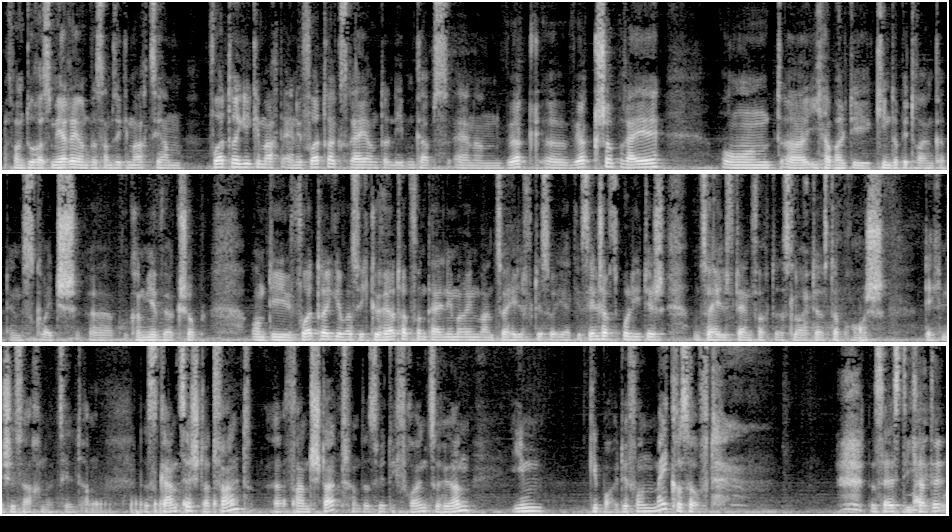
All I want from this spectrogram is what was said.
Es waren durchaus mehrere und was haben sie gemacht? Sie haben Vorträge gemacht, eine Vortragsreihe und daneben gab es einen Work, äh, Workshop-Reihe, und äh, ich habe halt die Kinderbetreuung gehabt, den Scratch-Programmierworkshop. Äh, und die Vorträge, was ich gehört habe von Teilnehmerinnen, waren zur Hälfte so eher gesellschaftspolitisch und zur Hälfte einfach, dass Leute aus der Branche technische Sachen erzählt haben. Das Ganze stattfand, äh, fand statt, und das würde ich freuen zu hören, im Gebäude von Microsoft. Das heißt, ich hatte?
